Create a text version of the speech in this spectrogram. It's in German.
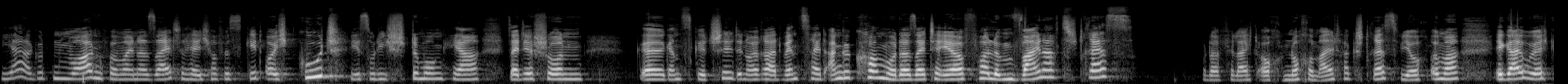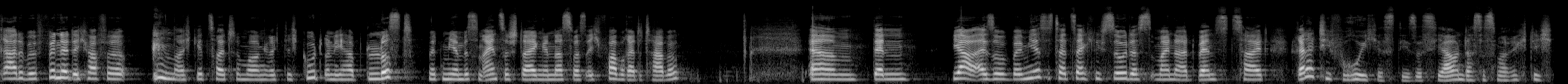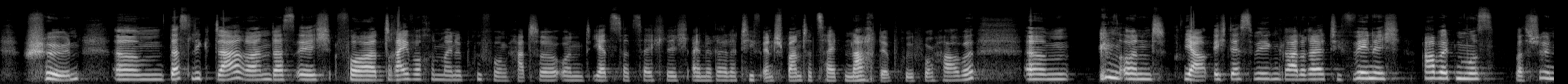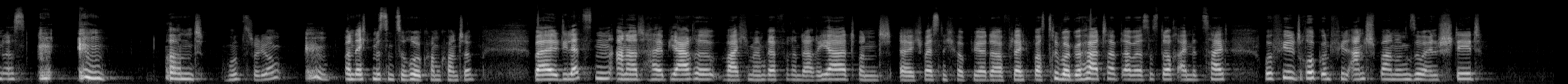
Ja, guten Morgen von meiner Seite her. Ich hoffe, es geht euch gut. Wie ist so die Stimmung her? Seid ihr schon äh, ganz gechillt in eurer Adventszeit angekommen oder seid ihr eher voll im Weihnachtsstress? Oder vielleicht auch noch im Alltagsstress, wie auch immer. Egal, wo ihr euch gerade befindet. Ich hoffe, euch geht's heute Morgen richtig gut und ihr habt Lust, mit mir ein bisschen einzusteigen in das, was ich vorbereitet habe. Ähm, denn ja, also bei mir ist es tatsächlich so, dass meine Adventszeit relativ ruhig ist dieses Jahr und das ist mal richtig schön. Ähm, das liegt daran, dass ich vor drei Wochen meine Prüfung hatte und jetzt tatsächlich eine relativ entspannte Zeit nach der Prüfung habe. Ähm, und ja, ich deswegen gerade relativ wenig arbeiten muss, was schön ist. Und, ups, Entschuldigung, und echt ein bisschen zur Ruhe kommen konnte. Weil die letzten anderthalb Jahre war ich in meinem Referendariat und äh, ich weiß nicht, ob ihr da vielleicht was drüber gehört habt, aber es ist doch eine Zeit, wo viel Druck und viel Anspannung so entsteht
